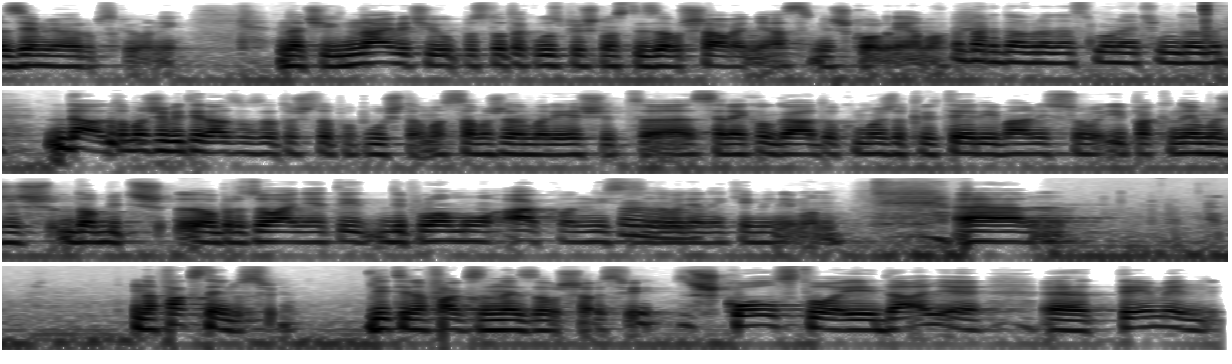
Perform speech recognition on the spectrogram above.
zemlja u Europskoj uniji. Znači najveći postotak uspješnosti završavanja srednje škole imamo. Bar dobro da smo u nečem dobri. Da, to može biti razlog zato što popuštamo, samo želimo riješiti eh, se nekoga dok možda kriteriji vani su, ipak ne možeš dobiti obrazovanje, ti diplomu ako nisi zadovoljan nekim minimum. Na faks ne idu svi. niti na faks ne završavaju svi. Školstvo je i dalje e, temelj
